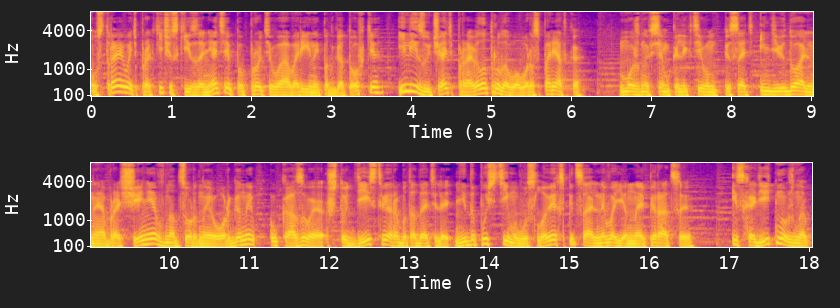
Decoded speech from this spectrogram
устраивать практические занятия по противоаварийной подготовке или изучать правила трудового распорядка – можно всем коллективам писать индивидуальное обращение в надзорные органы, указывая, что действия работодателя недопустимы в условиях специальной военной операции. Исходить нужно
